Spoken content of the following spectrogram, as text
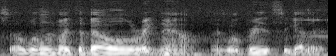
So we'll invite the bell right now, and we'll breathe together.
